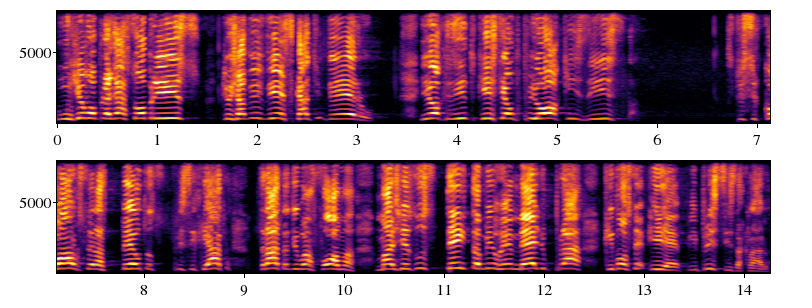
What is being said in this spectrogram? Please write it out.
Um dia eu vou pregar sobre isso, porque eu já vivi esse cativeiro. E eu acredito que esse é o pior que exista. Os psicólogos, terapeutas, psiquiatras tratam de uma forma, mas Jesus tem também o remédio para que você, e, é, e precisa, claro,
